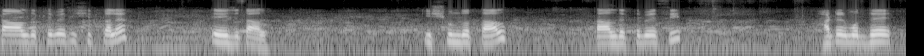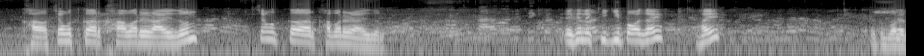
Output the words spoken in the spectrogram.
তাল দেখতে পেয়েছি শীতকালে। এই যে তাল। কি সুন্দর তাল। তাল দেখতে পেয়েছি। হাটের মধ্যে চমৎকার খাবারের আয়োজন। চমৎকার খাবারের আয়োজন। এখানে কি কি পাওয়া যায়? ভাই একটু বলেন।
